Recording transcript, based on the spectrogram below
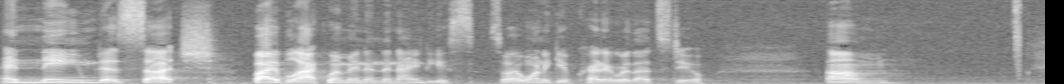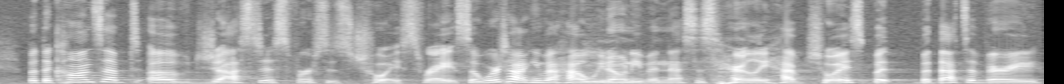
and named as such by black women in the 90s. So I want to give credit where that's due. Um, but the concept of justice versus choice, right? So we're talking about how we don't even necessarily have choice, but, but that's a very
